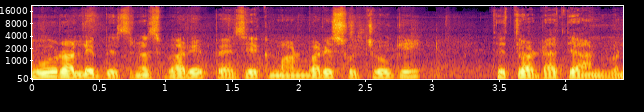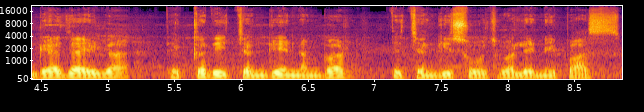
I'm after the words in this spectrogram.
ਹੋਰ ਹਾਲੇ ਬਿਜ਼ਨਸ ਬਾਰੇ, ਪੈਸੇ ਕਮਾਉਣ ਬਾਰੇ ਸੋਚੋਗੇ ਤੇ ਤੁਹਾਡਾ ਧਿਆਨ ਵੰਡਿਆ ਜਾਏਗਾ ਤੇ ਕਦੀ ਚੰਗੇ ਨੰਬਰ ਤੇ ਚੰਗੀ ਸੋਚ ਵਾਲੇ ਨਹੀਂ ਪਾਸ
